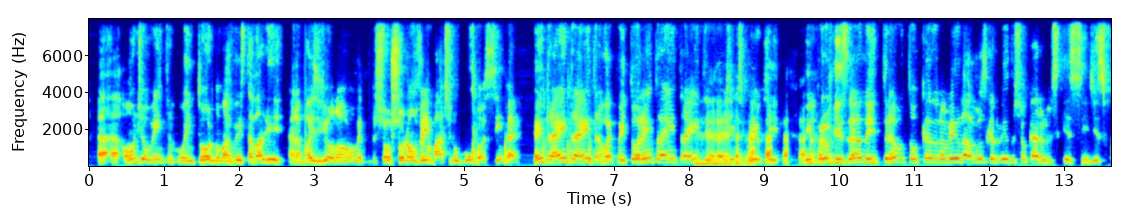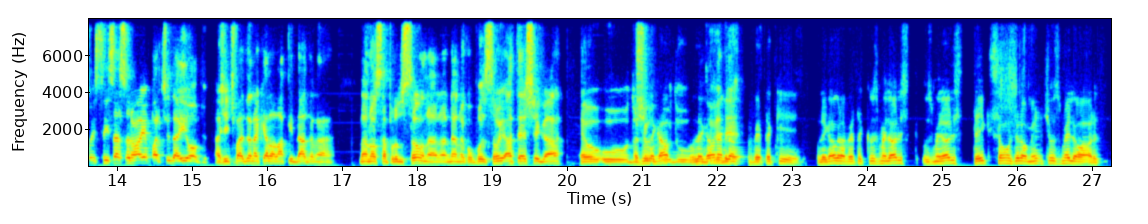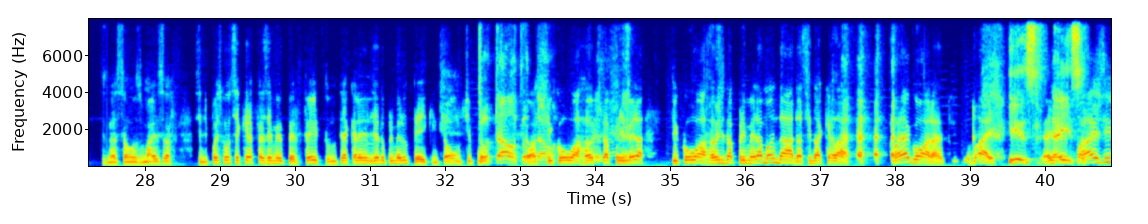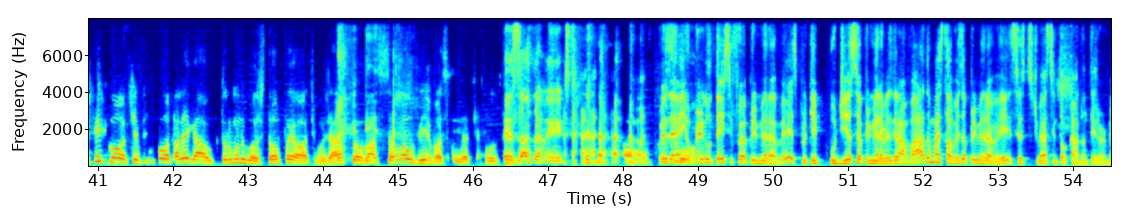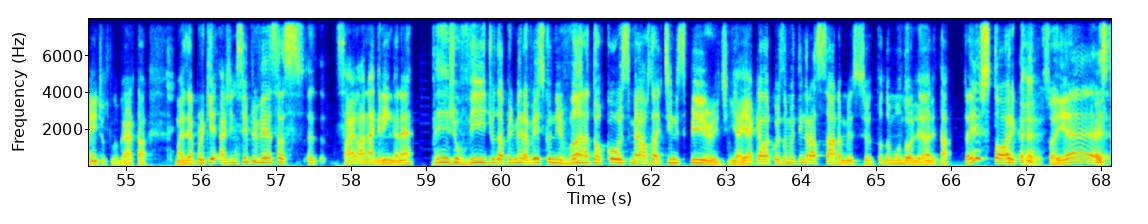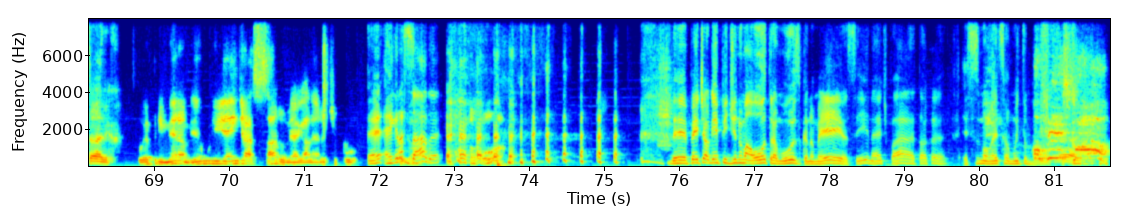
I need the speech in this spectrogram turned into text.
onde eu entro com o entorno, uma vez estava ali. Era voz e violão no momento do show. O Chorão vem, bate no bumbo assim, velho. Entra, entra, entra. Vai pro Heitor, entra, entra, entra. Então a gente meio que improvisando, entramos, tocando no meio da música, no meio do show. Cara, eu não esqueci disso. Foi sensacional. E a partir daí, óbvio, a gente vai dando aquela lapidada na, na nossa produção, na, na, na composição, até chegar é o, o do show, o legal, do, o legal do né, Graveta, é que o legal, Graveta, é que os melhores, os melhores takes são geralmente os melhores, né? São os mais assim, depois quando você quer fazer meio perfeito, não tem aquela energia do primeiro take. Então, tipo, total, total. Eu acho que ficou o arranjo da primeira ficou o arranjo da primeira mandada, assim, daquela. Vai agora, tipo, vai. Isso. Aí é você isso. faz e ficou, tipo, pô, tá legal, todo mundo gostou, foi ótimo. Já aprovação ao vivo, assim, já tipo. Exatamente. pois é, e eu perguntei se foi a primeira vez, porque podia ser a primeira vez gravada, mas talvez a primeira vez, se tivessem tocado anteriormente, outro lugar e tal. Mas é porque a gente sempre vê essas. Eh, sai lá na gringa, né? Veja o vídeo da primeira vez que o Nirvana tocou Smells Like Teen Spirit. E aí é aquela coisa muito engraçada, mesmo todo mundo olhando e tal. Isso aí é histórico, pô. Isso aí é. É histórico. Foi a primeira mesmo e é engraçado ver a galera, tipo. É, é engraçado, é. De repente alguém pedindo uma outra música no meio, assim, né? Tipo, ah, toca. Esses momentos são muito bons.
